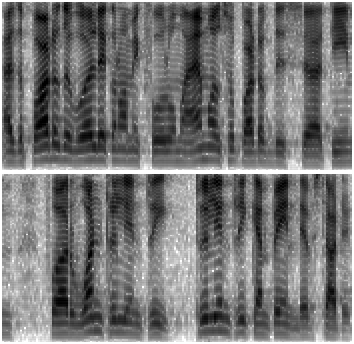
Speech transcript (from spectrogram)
As a part of the World Economic Forum, I am also part of this uh, team for one trillion tree, trillion tree campaign they've started.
